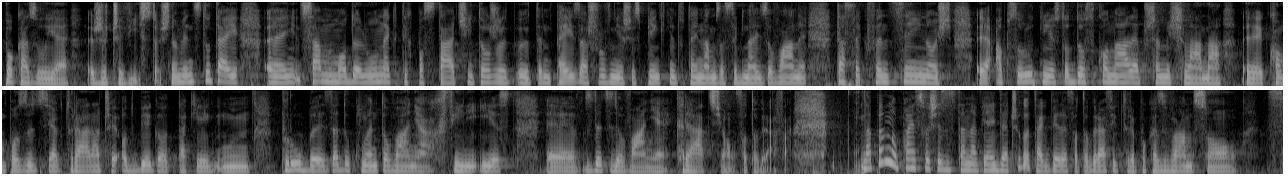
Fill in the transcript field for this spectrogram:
pokazuje rzeczywistość. No więc tutaj e, sam modelunek tych postaci, to, że ten pejzaż również jest pięknie tutaj nam zasygnalizowany, ta sekwencyjność absolutnie absolutnie jest to doskonale przemyślana y, kompozycja, która raczej odbiega od takiej mm, próby zadokumentowania chwili i jest y, zdecydowanie kreacją fotografa. Na pewno Państwo się zastanawiali, dlaczego tak wiele fotografii, które pokazywałam, są w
